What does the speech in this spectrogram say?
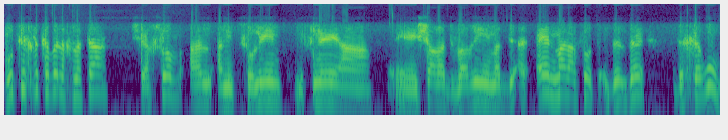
והוא צריך לקבל החלטה שיחשוב על הניצולים לפני ה- אה, שאר הדברים, הד- אין מה לעשות, זה, זה, זה חירום,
